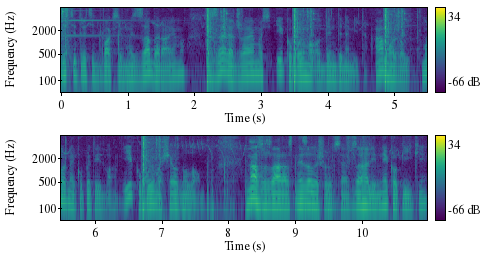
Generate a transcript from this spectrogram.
230 баксів ми забираємо, заряджаємось і купуємо один динаміт. А може, можна і купити і два. І купуємо ще одну лампу. У нас зараз не залишилося взагалі ні копійки,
